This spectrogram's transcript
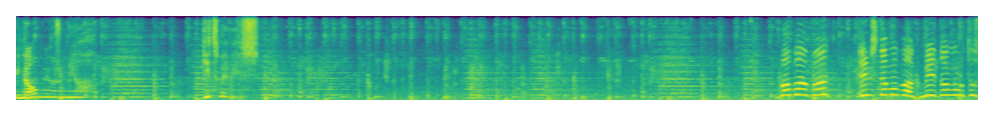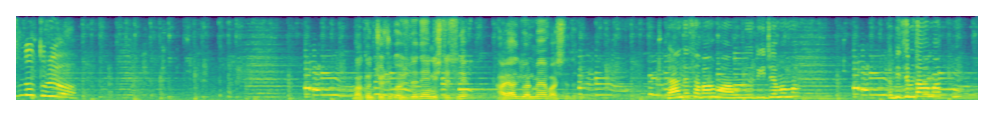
İnanmıyorum ya. Gitmemiş. Baba bak enişteme bak meydanın ortasında oturuyor. Bakın çocuk özledi eniştesini. Hayal görmeye başladı. Ben de sabah mamurluğu diyeceğim ama bizim damat bu.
